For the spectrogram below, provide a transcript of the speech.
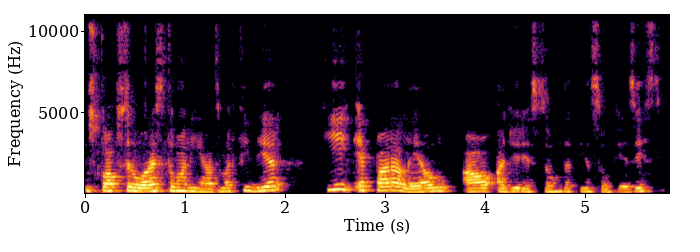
os corpos celulares estão alinhados uma fileira que é paralelo à, à direção da tensão que é exercida.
